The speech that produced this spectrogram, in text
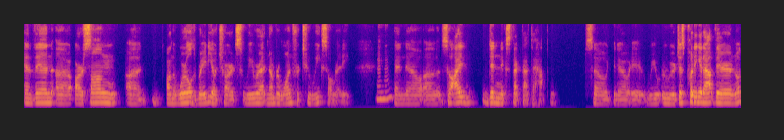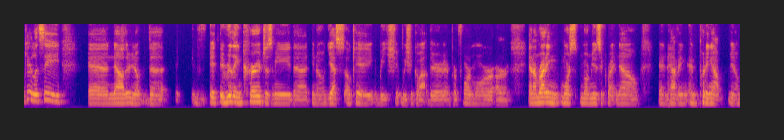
And then uh our song uh on the world radio charts, we were at number one for two weeks already. Mhm. And now uh so I didn't expect that to happen. So, you know, it, we we were just putting it out there and okay, let's see. And now there, you know, the it, it really encourages me that, you know, yes, okay, we should we should go out there and perform more or and I'm writing more more music right now and having and putting out, you know,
